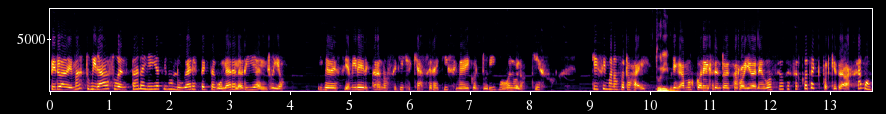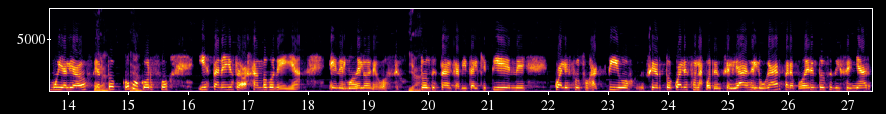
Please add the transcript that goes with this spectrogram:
pero además tú mirabas su ventana y ella tiene un lugar espectacular a la orilla del río. y me decía, mire directora, no sé qué, qué hacer aquí, si me dedico al turismo, vuelvo a los quesos. ¿Qué hicimos nosotros ahí? Turismo. Llegamos con el Centro de Desarrollo de Negocios de Cercotec, porque trabajamos muy aliados, ¿cierto? Como Corfo, y están ellos trabajando con ella en el modelo de negocio. ¿Dónde está el capital que tiene? ¿Cuáles son sus activos, ¿cierto? ¿Cuáles son las potencialidades del lugar para poder entonces diseñar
